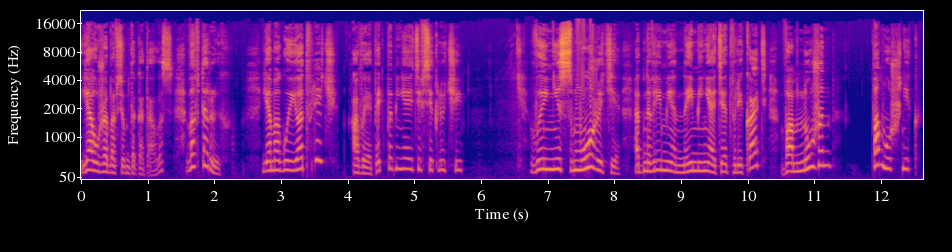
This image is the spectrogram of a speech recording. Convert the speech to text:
Я уже обо всем догадалась. Во-вторых, я могу ее отвлечь, а вы опять поменяете все ключи. Вы не сможете одновременно и менять, и отвлекать. Вам нужен помощник.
